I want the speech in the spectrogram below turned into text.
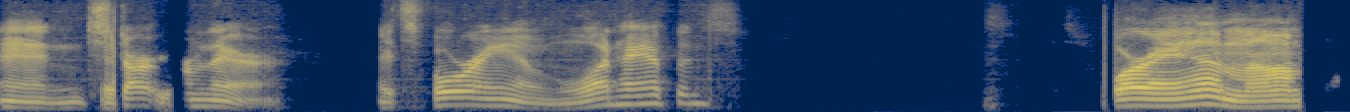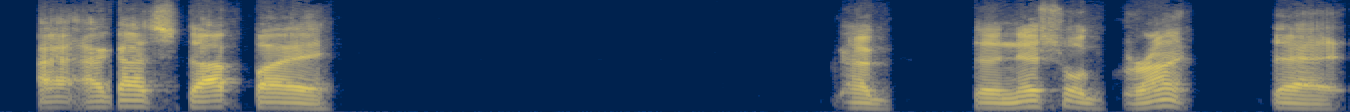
And start from there. It's four a.m. What happens? 4 a.m. Um, I, I got stopped by a, the initial grunt that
